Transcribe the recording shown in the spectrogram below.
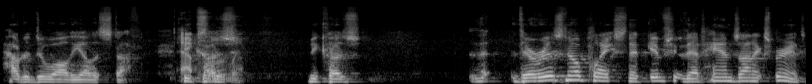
how to do all the other stuff. Because Absolutely. because th- there is no place that gives you that hands-on experience.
